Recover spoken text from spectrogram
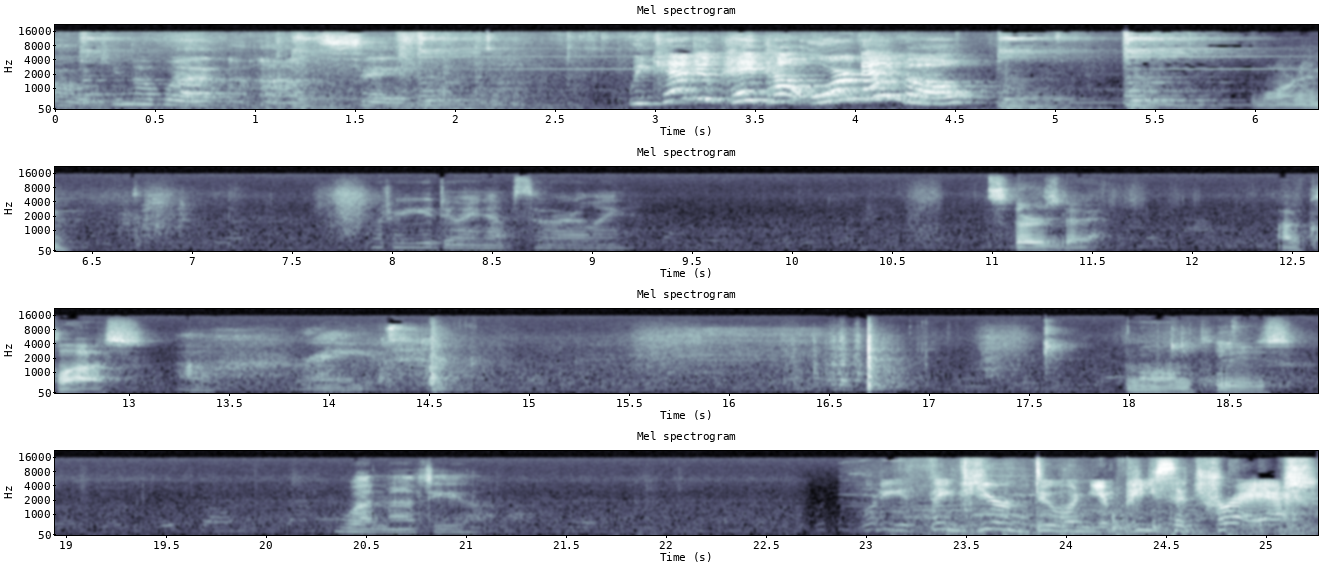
oh, you know what? Uh, see. We can't do PayPal or Venmo. Morning. What are you doing up so early? It's Thursday. I have class. Oh, right. Mom, please. What, Matthew? What do you think you're doing, you piece of trash?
